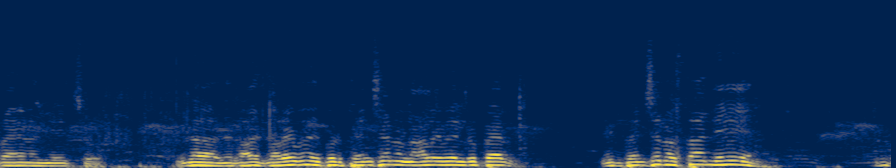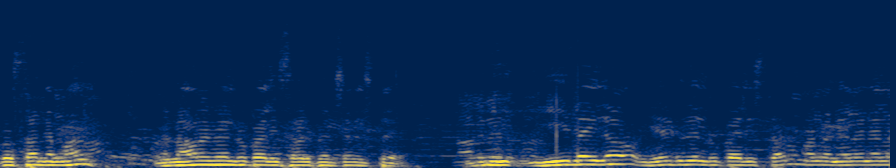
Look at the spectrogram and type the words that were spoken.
ప్రయాణం చేయొచ్చు. ఇంకా జరగబోయే ఇప్పుడు పెన్షన్ నాలుగు వేల రూపాయలు. మీకు పెన్షన్ వస్తుంది. మీకు వస్తుందమ్మా. నాలుగు వేల రూపాయలు ఇస్తారు పెన్షన్ ఇస్తే. ఈ నెలలో ఏడు వేల రూపాయలు ఇస్తారు. మళ్ళీ నెల నెల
